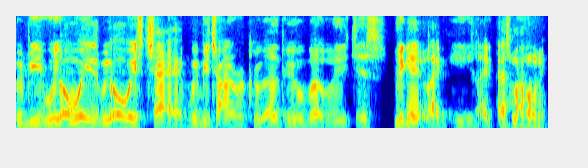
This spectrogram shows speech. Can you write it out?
We be we always we always chat. We be trying to recruit other people, but we just we get like he like that's my homie.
